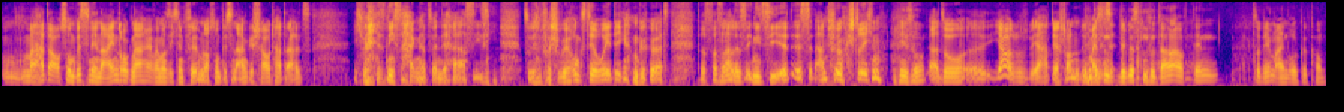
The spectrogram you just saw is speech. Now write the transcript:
man hatte auch so ein bisschen den Eindruck nachher, wenn man sich den Film noch so ein bisschen angeschaut hatte, als ich will jetzt nicht sagen, als wenn der Herr Sisi zu den Verschwörungstheoretikern gehört, dass das mhm. alles initiiert ist, in Anführungsstrichen. Wieso? Also, äh, ja, er hat ja schon. Wie, bist, wie bist du da auf den, zu dem Eindruck gekommen?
